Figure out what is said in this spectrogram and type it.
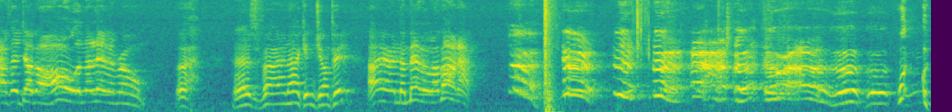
house and dug a hole in the living room. Uh, that's fine. I can jump it. I earned the Medal of Honor. What? What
